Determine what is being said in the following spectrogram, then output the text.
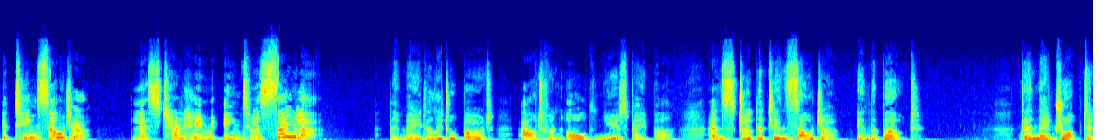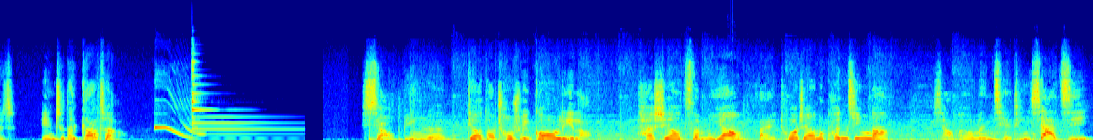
a tin soldier. Let's turn him into a sailor. They made a little boat out of an old newspaper and stood the tin soldier in the boat. Then they dropped it into the gutter. 小兵人掉到臭水沟里了，他是要怎么样摆脱这样的困境呢？小朋友们且听下集。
